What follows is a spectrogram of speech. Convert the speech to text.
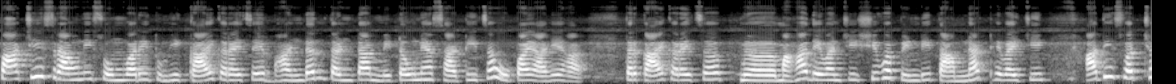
पाची श्रावणी सोमवारी तुम्ही काय करायचे? भांडण तंटा मिटवण्यासाठीचा उपाय आहे हा. तर काय करायचं? महादेवांची शिवपिंडी तामणात ठेवायची. आधी स्वच्छ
